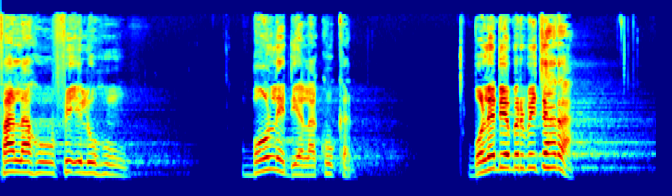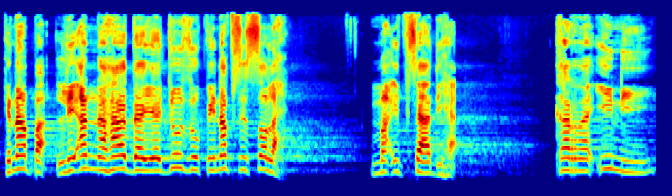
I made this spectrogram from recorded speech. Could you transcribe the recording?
falahu fi'luhu. Boleh dia lakukan. Boleh dia berbicara. Kenapa? Lianna hada yajuzu fi nafsi sholah ma'ibsadiha. Karena ini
